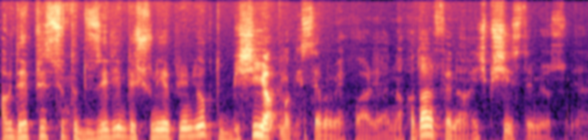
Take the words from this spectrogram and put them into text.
Abi depresyonda düzeleyim de şunu yapayım yoktu. Bir şey yapmak istememek var yani. Ne kadar fena. Hiçbir şey istemiyorsun yani.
